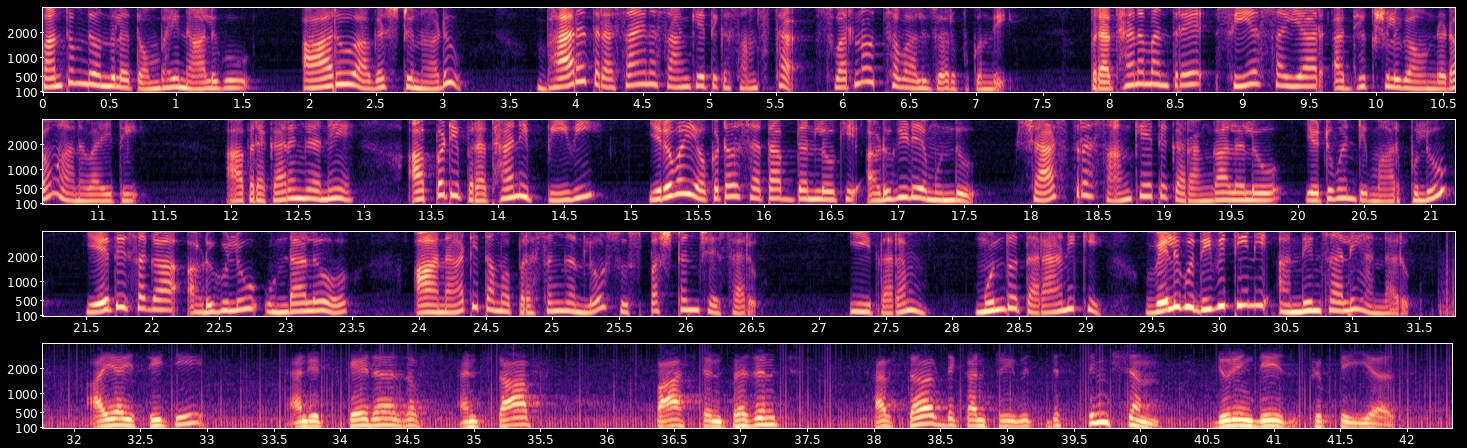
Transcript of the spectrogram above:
పంతొమ్మిది వందల తొంభై నాలుగు ఆరు ఆగస్టు నాడు భారత రసాయన సాంకేతిక సంస్థ స్వర్ణోత్సవాలు జరుపుకుంది. ప్రధానమంత్రే సిఎస్ఐఆర్ అధ్యక్షులుగా ఉండడం ఆనవాయితీ. ఆ ప్రకారంగానే అప్పటి ప్రధాని పివి ఇరవై ఒకటో శతాబ్దంలోకి అడుగిడే ముందు శాస్త్ర సాంకేతిక రంగాలలో ఎటువంటి మార్పులు ఏ దిశగా అడుగులు ఉండాలో ఆనాటి తమ ప్రసంగంలో సుస్పష్టం చేశారు. ఈ తరం ముందు తరానికి వెలుగు దివిటీని అందించాలి అన్నారు IICT and its cadres of, and staff, past and present, have served the country with distinction during these 50 years.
